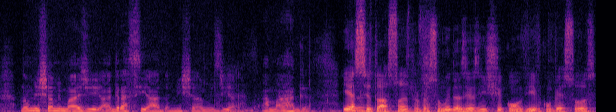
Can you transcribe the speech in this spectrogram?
não, me chame mais de agraciada, me chame de amarga. E essas né? situações, professor, muitas vezes a gente convive com pessoas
